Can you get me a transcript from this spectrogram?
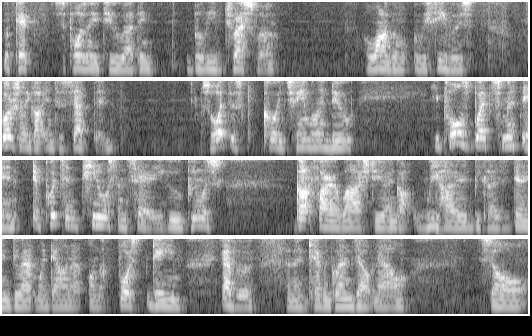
the pick supposedly to I think believe Dressler or one of the receivers. Fortunately got intercepted. So what does Chamblin do? He pulls Brett Smith in and puts in Tino Sunseri, who pretty much got fired last year and got rehired because Darian Durant went down on the first game ever, and then Kevin Glenn's out now. So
